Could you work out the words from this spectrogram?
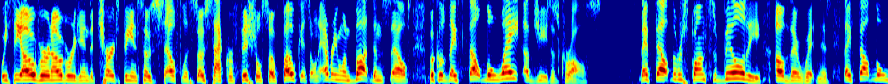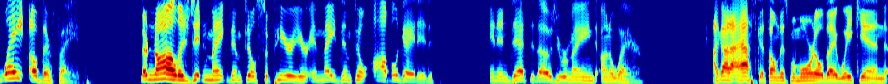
We see over and over again the church being so selfless, so sacrificial, so focused on everyone but themselves because they felt the weight of Jesus' cross. They felt the responsibility of their witness. They felt the weight of their faith. Their knowledge didn't make them feel superior, it made them feel obligated and in debt to those who remained unaware. I got to ask us on this Memorial Day weekend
